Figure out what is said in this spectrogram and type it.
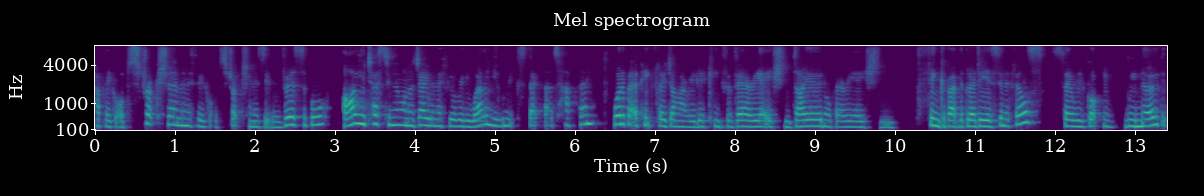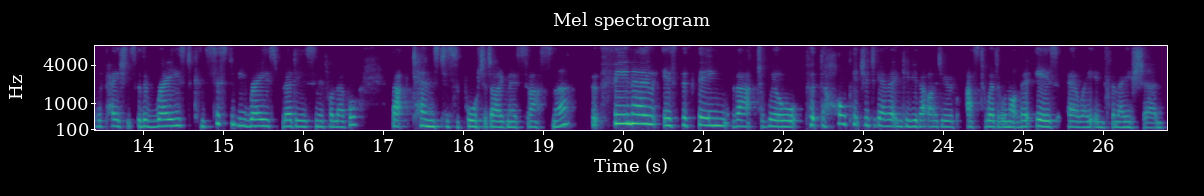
have they got obstruction? And if they've got obstruction, is it reversible? Are you testing them on a day when they feel really well and you wouldn't expect that to happen? What about a peak flow diary looking for variation, diurnal variation? Think about the blood eosinophils. So we've got, we know that with patients with a raised, consistently raised blood eosinophil level, that tends to support a diagnosis of asthma. But FeNO is the thing that will put the whole picture together and give you that idea of, as to whether or not there is airway inflammation.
